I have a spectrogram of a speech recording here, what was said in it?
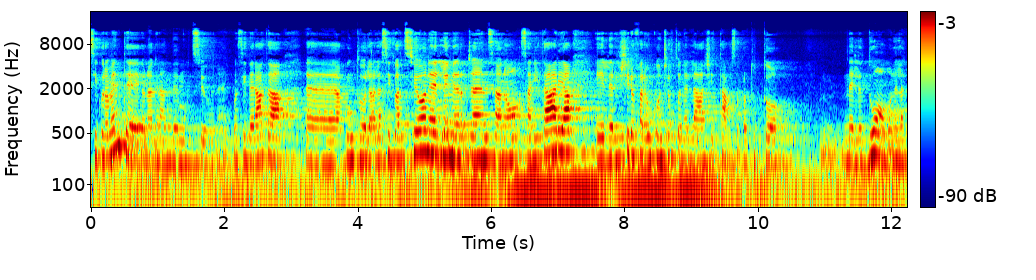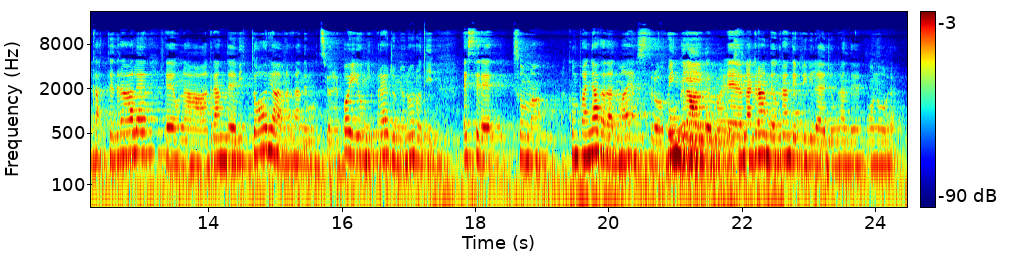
Sicuramente è una grande emozione, considerata eh, appunto la, la, situazione, l'emergenza no, sanitaria e il riuscire a fare un concerto nella città, soprattutto nel Duomo, nella cattedrale, è una grande vittoria, è una grande emozione. Poi io mi pregio, mi onoro di essere insomma accompagnata dal maestro, quindi maestro. è grande, un grande privilegio, un grande onore.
